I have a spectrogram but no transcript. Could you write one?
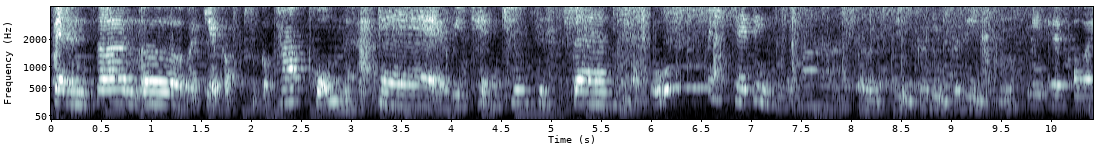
เซนซันเออมันเกี่ยวกับสุขภาพผมนะคะ Hair Retention System อู้เป็นเซตอย่างนี้มาเออจริงกระดุมกระดิ่งมีเทสเอาไว้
